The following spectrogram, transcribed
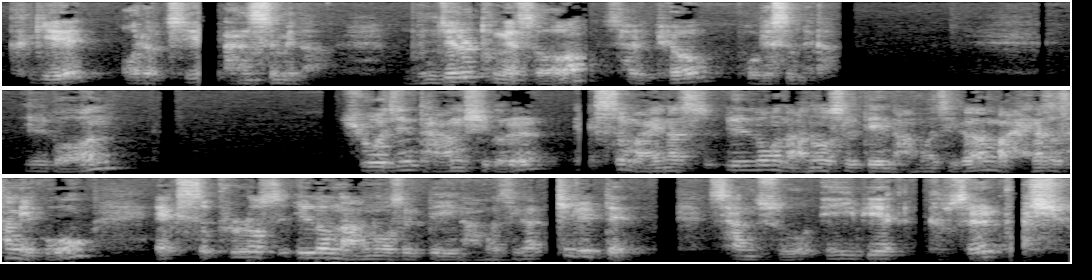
크게 어렵지 않습니다. 문제를 통해서 살펴보겠습니다. 1번 주어진 다항식을 x-1로 나누었을 때의 나머지가 마이너스 3이고 x 플러스 1로 나누었을 때의 나머지가 7일 때 상수 ab의 값을 구하시오.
